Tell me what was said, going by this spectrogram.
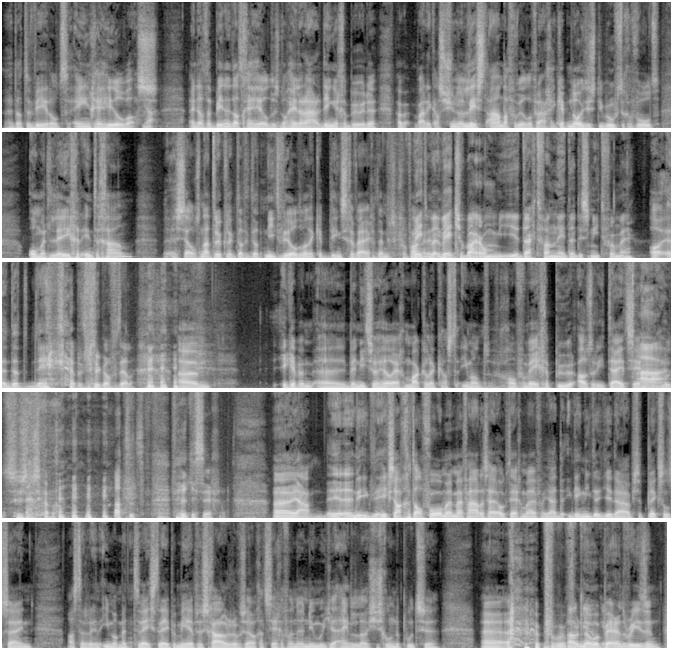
eh, dat de wereld één geheel was. Ja. En dat er binnen dat geheel dus nog hele rare dingen gebeurden, waar, waar ik als journalist aandacht voor wilde vragen. Ik heb nooit eens die behoefte gevoeld om het leger in te gaan. Eh, Zelfs nadrukkelijk dat ik dat niet wilde, want ik heb dienst geweigerd. Hè, moest ik vervangen. Weet, dienst. weet je waarom je dacht van, nee, dat is niet voor mij? Oh, eh, dat, nee, dat wil ik wel vertellen. Ehm, ik heb hem, eh, ben niet zo heel erg makkelijk als iemand gewoon vanwege puur autoriteit zegt. Ah. Moet en zo. Laat het netjes zeggen. Ja, ik, ik zag het al voor me. Mijn vader zei ook tegen mij van... ja, ik denk niet dat je daar op zijn plek zult zijn... als er iemand met twee strepen meer op zijn schouder of zo gaat zeggen van... eh, nu moet je eindeloos je schoenen poetsen. Eh, for no apparent reason.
